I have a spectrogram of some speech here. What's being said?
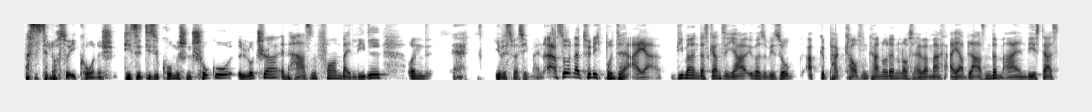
was ist denn noch so ikonisch? Diese, diese komischen Schokolutscher in Hasenform bei Lidl und ihr wisst, was ich meine. Ach so, natürlich bunte Eier, die man das ganze Jahr über sowieso abgepackt kaufen kann oder nur noch selber macht. Eierblasen bemalen, dies, das.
